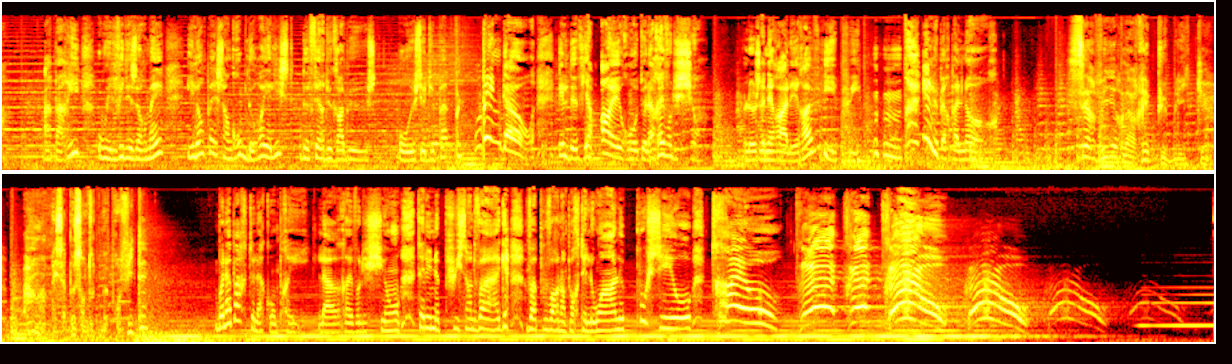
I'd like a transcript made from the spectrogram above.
À Paris, où il vit désormais, il empêche un groupe de royalistes de faire du grabuge. Aux yeux du peuple, bingo Il devient un héros de la Révolution. Le général est ravi et puis, il ne perd pas le nord. Servir la République. Ah, mais ça peut sans doute me profiter. Bonaparte l'a compris. La révolution, telle une puissante vague, va pouvoir l'emporter loin, le pousser haut, très haut. Très, très, très haut Très haut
